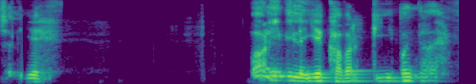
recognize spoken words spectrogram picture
ਚਲਿਏ। ਪਾਣੀ ਦੀ ਲਈਏ ਖਬਰ, ਕੀ ਪੈਂਦਾ ਹੈ।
